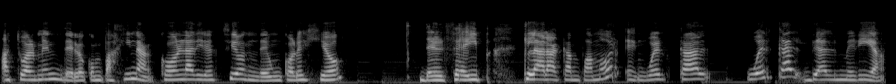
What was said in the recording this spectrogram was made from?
actualmente lo compagina con la dirección de un colegio del CEIP Clara Campoamor en Huercal, de Almería.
